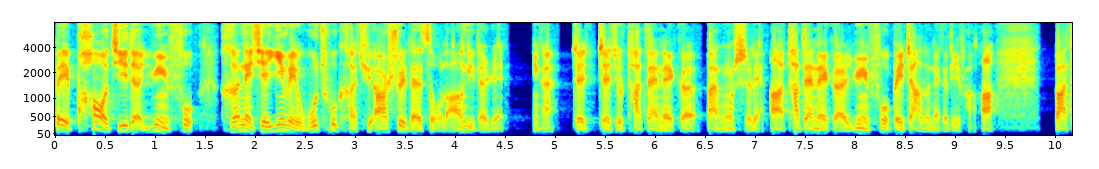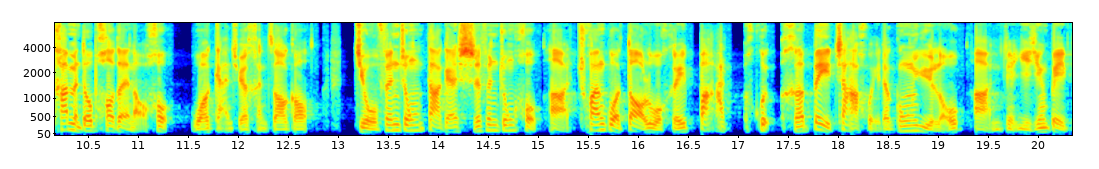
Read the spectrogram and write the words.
被炮击的孕妇和那些因为无处可去而睡在走廊里的人，你看，这这就是他在那个办公室里啊，他在那个孕妇被炸的那个地方啊，把他们都抛在脑后，我感觉很糟糕。九分钟，大概十分钟后啊，穿过道路和霸会和被炸毁的公寓楼啊，这已经被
